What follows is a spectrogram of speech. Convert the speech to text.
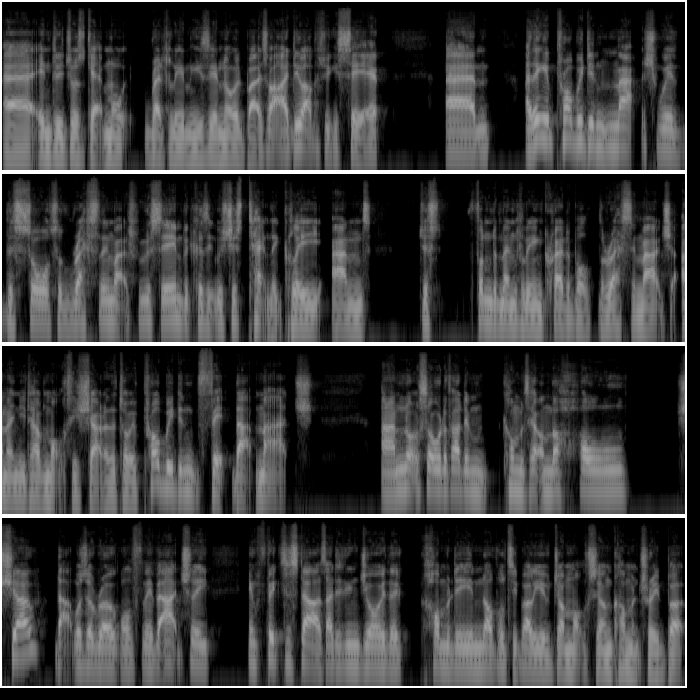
uh, individuals get more readily and easily annoyed by it. So I do absolutely see it. Um, I think it probably didn't match with the sort of wrestling match we were seeing because it was just technically and just fundamentally incredible, the wrestling match. And then you'd have Moxie shouting at the top. It probably didn't fit that match. And I'm not sure I would have had him commentate on the whole show. That was a rogue one for me. But actually, in fits and starts, I did enjoy the comedy and novelty value of Jon Moxley on commentary, but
